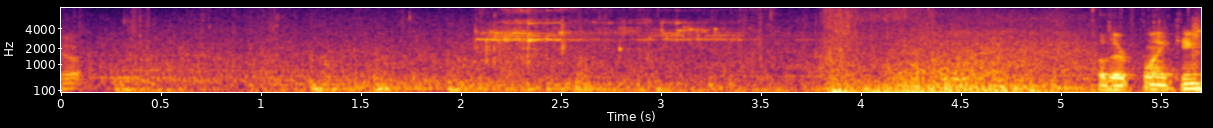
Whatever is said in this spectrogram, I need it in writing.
Yep. Oh, they're flanking.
